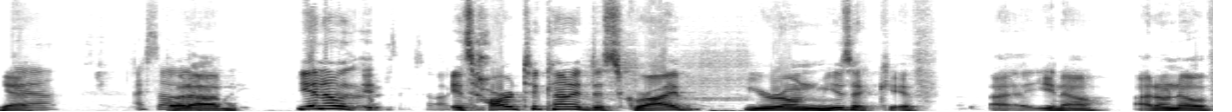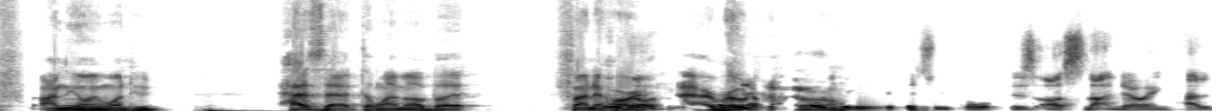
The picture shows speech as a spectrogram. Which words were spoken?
Yeah. yeah. I saw but, that. Um, you know, it, it's hard to kind of describe your own music. If uh, you know, I don't know if I'm the only one who has that dilemma, but I find it well, hard. No, I wrote. It, I don't know. History, Colt, is us not knowing how to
